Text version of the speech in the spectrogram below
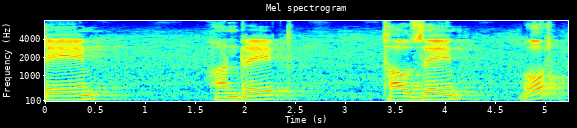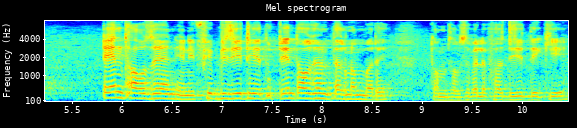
टेन हंड्रेड थाउज़ेंड और टेन थाउज़ेंड यानी फिफ्थ डिजिट है तो टेन थाउज़ेंड तक नंबर है। तो हम सबसे पहले फ़र्स्ट डिजिट देखिए।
